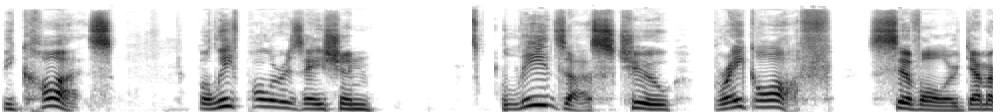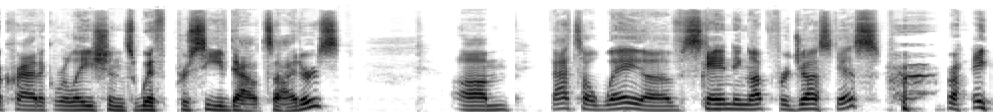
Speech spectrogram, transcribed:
because belief polarization leads us to break off civil or democratic relations with perceived outsiders. Um, that's a way of standing up for justice, right?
